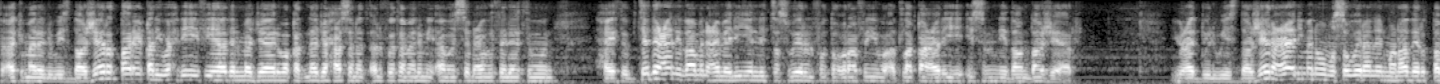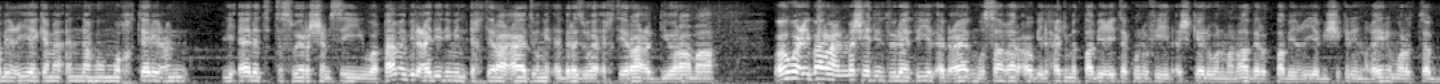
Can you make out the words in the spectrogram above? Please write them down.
فأكمل لويس داجير الطريق لوحده في هذا المجال وقد نجح سنة 1837 حيث ابتدع نظاما عمليا للتصوير الفوتوغرافي وأطلق عليه اسم نظام داجير يعد لويس داجير عالما ومصورا للمناظر الطبيعية كما أنه مخترع لآلة التصوير الشمسي وقام بالعديد من الاختراعات ومن أبرزها اختراع الديوراما. وهو عبارة عن مشهد ثلاثي الأبعاد مصغر أو بالحجم الطبيعي تكون فيه الأشكال والمناظر الطبيعية بشكل غير مرتب.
